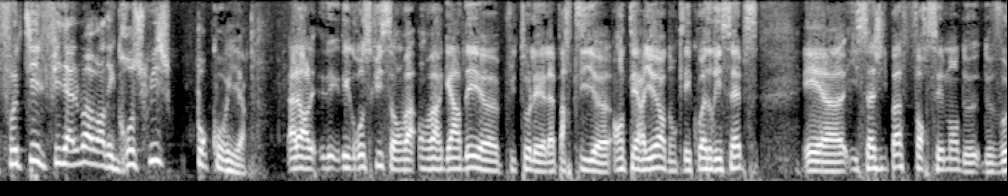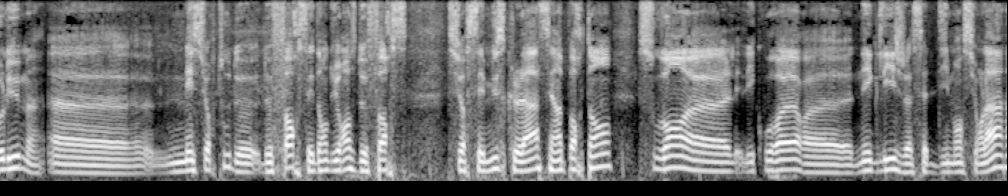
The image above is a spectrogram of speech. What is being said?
faut-il finalement avoir des grosses cuisses pour courir? Alors les, grosses cuisses, on va on va regarder euh, plutôt la partie euh, antérieure, donc les quadriceps. Et euh, il s'agit pas forcément de, volume, euh, mais surtout de, force et d'endurance de force sur ces muscles-là. C'est important. Souvent, les, coureurs négligent cette dimension-là.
